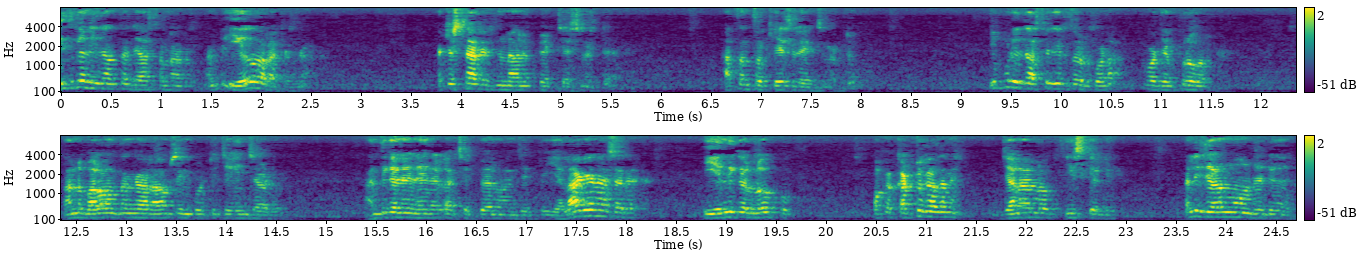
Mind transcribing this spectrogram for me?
ఎందుకని ఇదంతా చేస్తున్నాడు? అంటే ఏదో రకంగా కృష్ణారెడ్డిని మ్యానిపులేట్ చేసినట్టే. అతనితో కేసులు వేయించినట్టు. ఇప్పుడు ఈ దస్తగిరితో కూడా ఒక ఎప్రూవర్ నన్ను బలవంతంగా రామ్ సింగ్ కొట్టి చేయించాడు అందుకనే నేను ఇలా చెప్పాను అని చెప్పి ఎలాగైనా సరే ఈ ఎన్నికల్లోపు ఒక కట్టు కథని జనాల్లోకి తీసుకెళ్ళి మళ్ళీ జగన్మోహన్ రెడ్డి గారు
